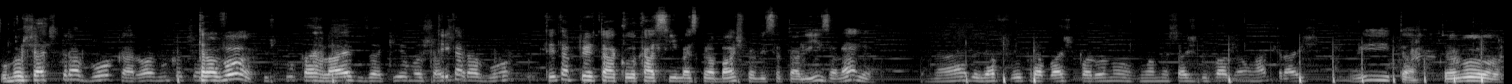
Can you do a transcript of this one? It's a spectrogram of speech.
O meu chat travou, cara, ó, nunca tinha... Travou? Explicar as lives aqui, o meu chat Tenta... travou. Tenta apertar, colocar assim mais para baixo para ver se atualiza, nada? Nada, já fui para baixo, parou no, numa mensagem do vagão lá atrás. Eita, então eu vou,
